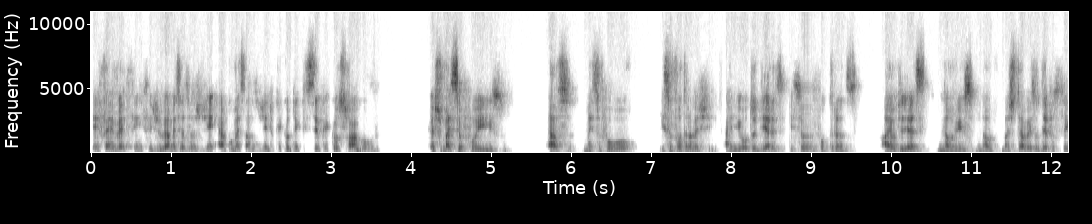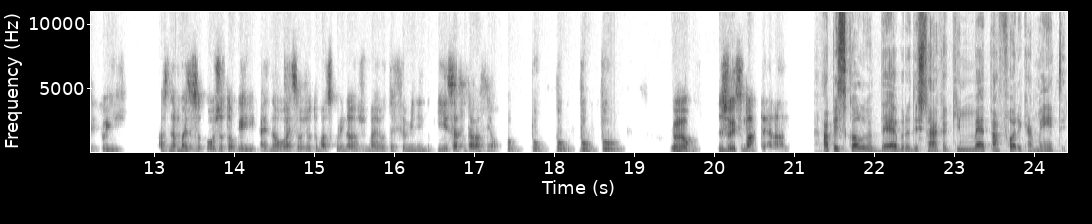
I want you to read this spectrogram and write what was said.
efervescência, de julgamento, gente, eu começava, gente, o que é que eu tenho que ser, o que é que eu sou agora? Eu acho, mas se eu for isso, mas se eu for, e se eu for travesti? Aí outro dia era, e se eu for trans? Aí outro dia era, não, isso, não, mas talvez eu deva ser queer. Mas não, mas hoje eu tô gay. Aí não, mas hoje eu tô masculino, hoje, mas eu tô feminino. E isso assim tava assim, ó. Pu, pu, pu, pu, pu. E o meu juízo martelando. A psicóloga Débora destaca que, metaforicamente,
